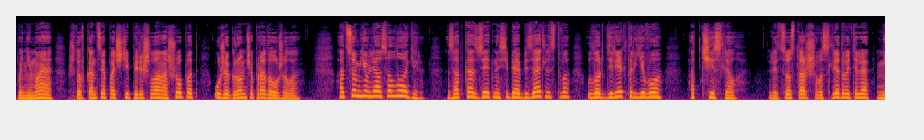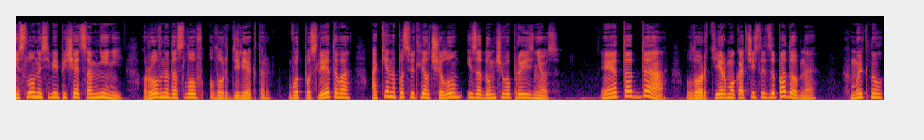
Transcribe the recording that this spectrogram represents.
Понимая, что в конце почти перешла на шепот, уже громче продолжила. Отцом являлся Логер. За отказ взять на себя обязательства лорд-директор его отчислил. Лицо старшего следователя несло на себе печать сомнений, ровно до слов «лорд-директор». Вот после этого Акена посветлел челом и задумчиво произнес. «Это да, лорд Тьер мог отчислить за подобное». Хмыкнул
